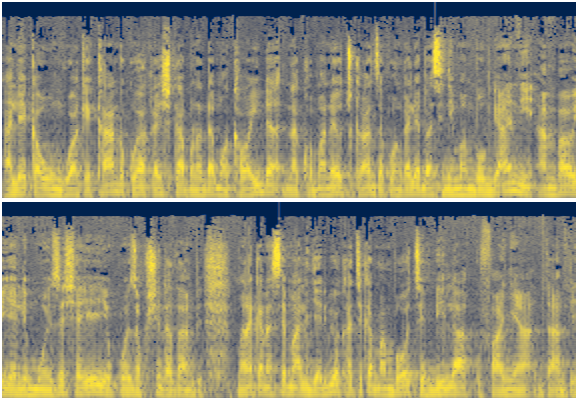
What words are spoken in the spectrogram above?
aliweka uungu wake kando kwa hiyo akaishi kama mwanadamu wa kawaida na kwa maana hiyo tukaanza kuangalia basi ni mambo gani ambayo yalimwezesha yeye kuweza kushinda dhambi. Maanake anasema alijaribiwa katika mambo yote bila kufanya dhambi.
